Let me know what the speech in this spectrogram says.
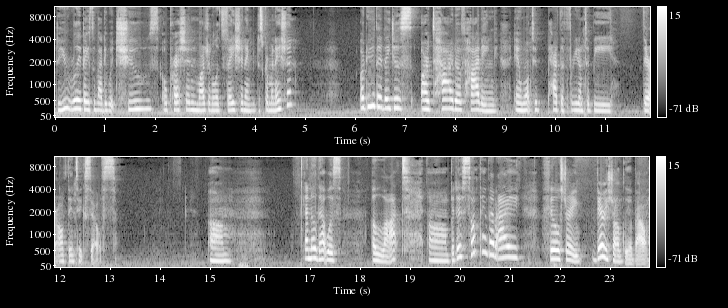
Do you really think somebody would choose oppression, marginalization, and discrimination? Or do you think they just are tired of hiding and want to have the freedom to be their authentic selves? Um, I know that was a lot, um, but it's something that I feel straight very strongly about.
